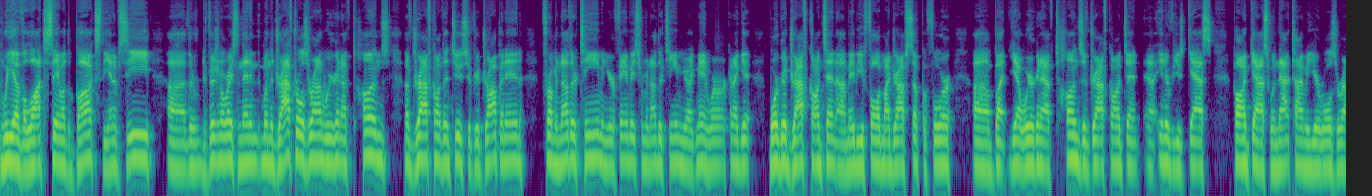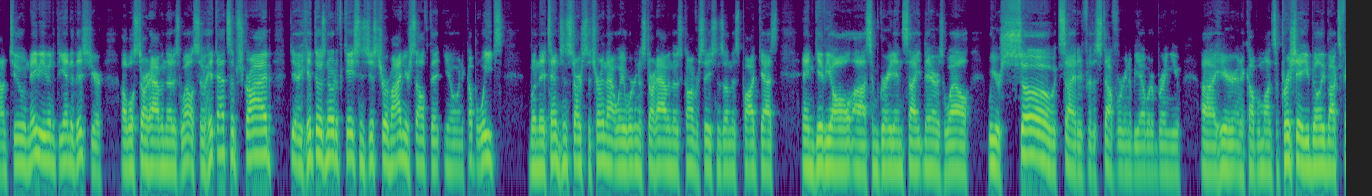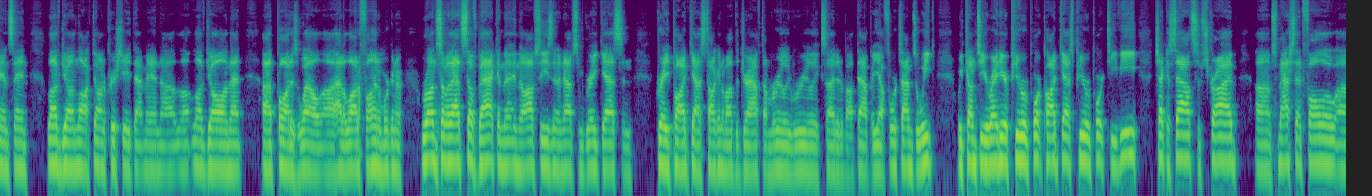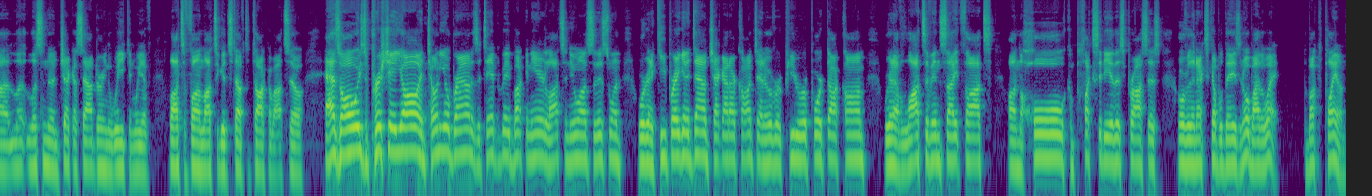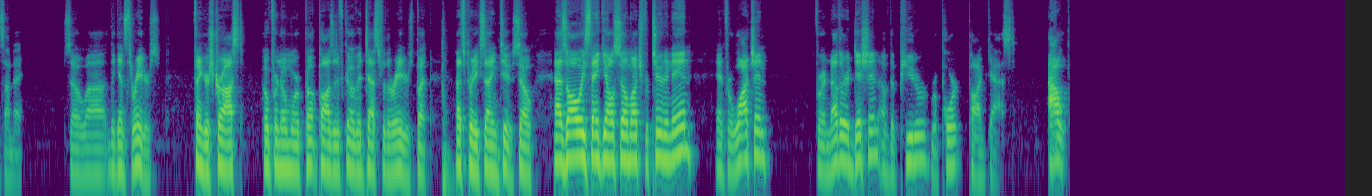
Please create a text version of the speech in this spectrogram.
we have a lot to say about the Bucs, the NFC, uh, the divisional race, and then when the draft rolls around, we're going to have tons of draft content too. So if you're dropping in from another team and you're a fan base from another team, and you're like, man, where can I get more good draft content? Uh, maybe you followed my draft stuff before, uh, but yeah, we're going to have tons of draft content, uh, interviews, guests, podcasts when that time of year rolls around too, and maybe even at the end of this year, uh, we'll start having that as well. So hit that subscribe, hit those notifications just to remind yourself that you know in a couple weeks when the attention starts to turn that way, we're going to start having those conversations on this podcast and give you all uh, some great insight there as well. We are so excited for the stuff we're going to be able to bring you uh, here in a couple months. Appreciate you, Billy Bucs fan, saying loved you on Locked On. Appreciate that, man. Uh, lo- loved you all on that uh, pod as well. Uh, had a lot of fun, and we're going to run some of that stuff back in the in the off season and have some great guests and great podcast talking about the draft. I'm really, really excited about that. But yeah, four times a week, we come to you right here, Pewter Report Podcast, Pewter Report TV. Check us out, subscribe, um, smash that follow, uh, l- listen and check us out during the week. And we have lots of fun, lots of good stuff to talk about. So, as always, appreciate y'all. Antonio Brown is a Tampa Bay Buccaneer. Lots of nuance to this one. We're going to keep breaking it down. Check out our content over at pewterreport.com. We're going to have lots of insight, thoughts on the whole complexity of this process over the next couple days. And oh, by the way, the Bucs play on Sunday, so uh, against the Raiders. Fingers crossed. Hope for no more po- positive COVID tests for the Raiders, but that's pretty exciting too. So, as always, thank you all so much for tuning in and for watching for another edition of the Pewter Report podcast. Out.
